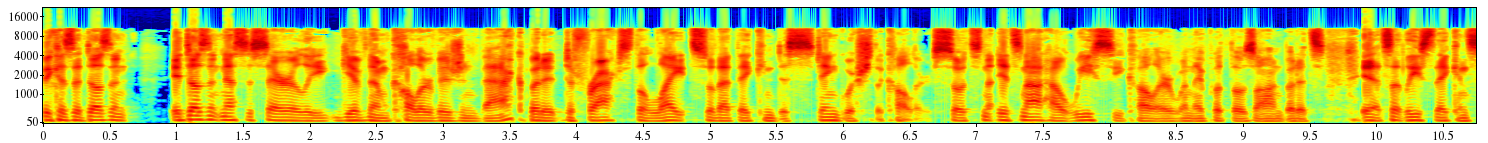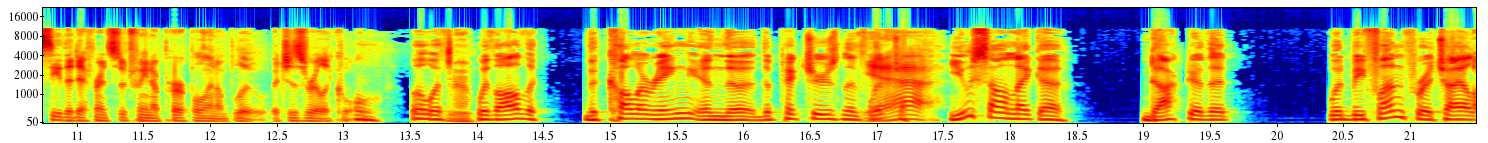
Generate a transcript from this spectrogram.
because it doesn't, it doesn't necessarily give them color vision back, but it diffracts the light so that they can distinguish the colors. So it's not, it's not how we see color when they put those on, but it's it's at least they can see the difference between a purple and a blue, which is really cool. Oh, well, with with all the the coloring and the the pictures and the flip Yeah. chart, you sound like a doctor that would be fun for a child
